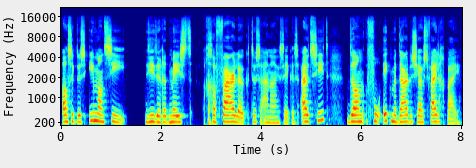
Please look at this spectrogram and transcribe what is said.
als ik dus iemand zie die er het meest gevaarlijk tussen aanhalingstekens uitziet, dan voel ik me daar dus juist veilig bij.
